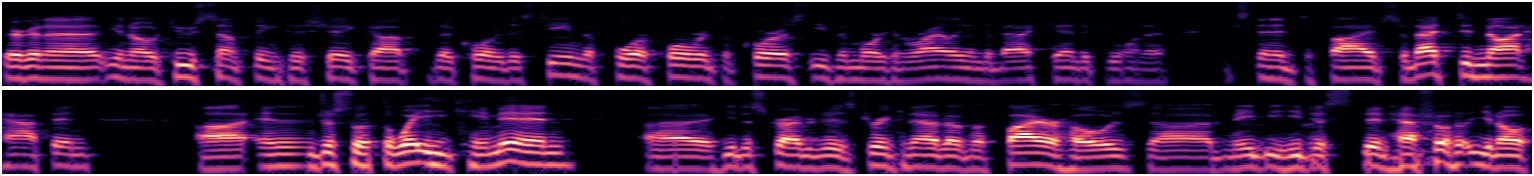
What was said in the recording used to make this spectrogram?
they're going to, you know, do something to shake up the core of this team. The four forwards, of course, even Morgan Rielly in the back end, if you want to extend it to five. So that did not happen. Uh, and just with the way he came in, uh, he described it as drinking out of a fire hose. Uh, maybe he just didn't have, a, you know,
